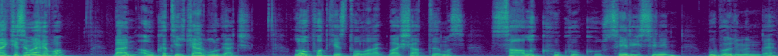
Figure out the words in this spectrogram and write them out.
Herkese merhaba. Ben avukat İlker Burgaç. Law Podcast olarak başlattığımız Sağlık Hukuku serisinin bu bölümünde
